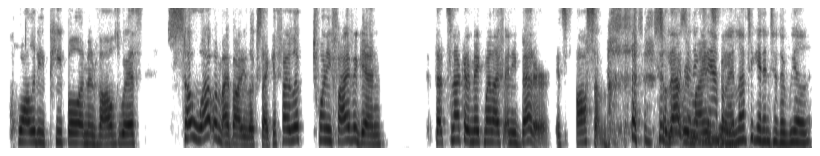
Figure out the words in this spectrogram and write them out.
quality people I'm involved with. So what what my body looks like? If I look 25 again, that's not going to make my life any better. It's awesome. So, so, that reminds example. me. I'd love to get into the real.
